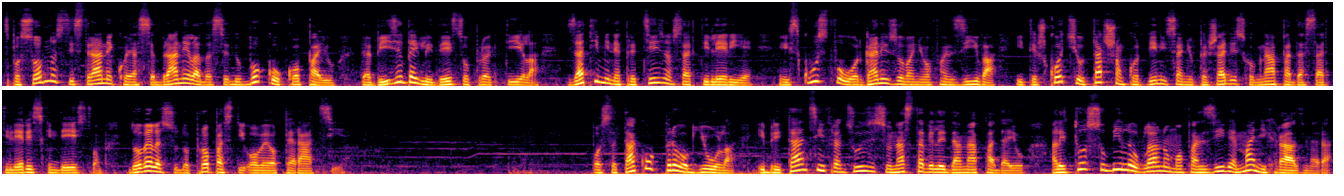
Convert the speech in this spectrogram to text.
sposobnosti strane koja se branila da se duboko ukopaju da bi izbjegli dejstvo projektila, zatim i nepreciznost artiljerije, neiskustvo u organizovanju ofanziva i teškoće u tačnom koordinisanju pešadijskog napada s artiljerijskim dejstvom dovele su do propasti ove operacije. Posle takvog 1. jula i Britanci i Francuzi su nastavili da napadaju, ali to su bile uglavnom ofanzive manjih razmera.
